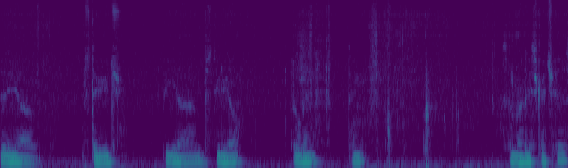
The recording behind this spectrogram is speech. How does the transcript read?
the uh, stage, the uh, studio building thing. Some early sketches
